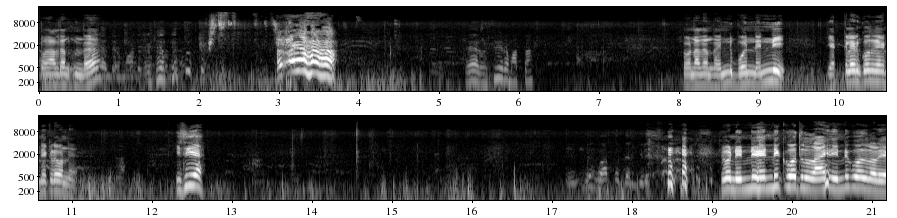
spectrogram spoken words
సోనాలు తింటుంది? మొత్తం. తింటుంది అన్ని బోయిన అన్ని ఎక్కలేని కోతులు ఎక్కడ ఇక్కడే ఉన్నాయి. ఇసిరియా చూడండి ఎన్ని ఎన్ని కోతులు నాయన ఎన్ని కోతులు ఉన్నాయి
